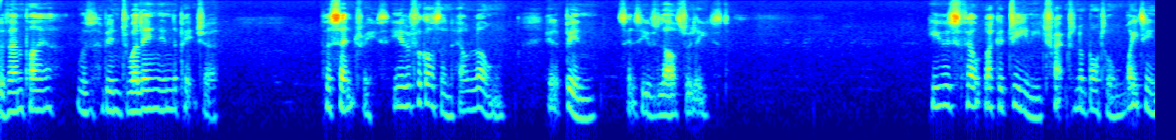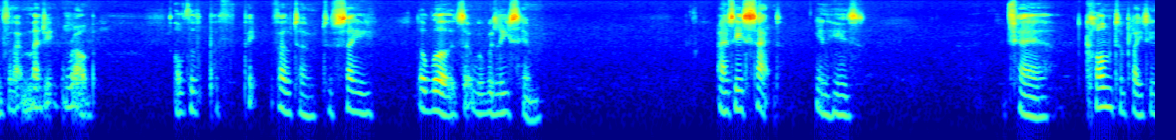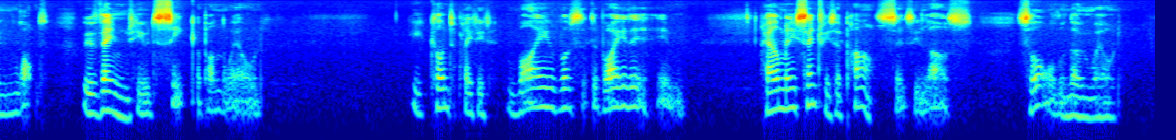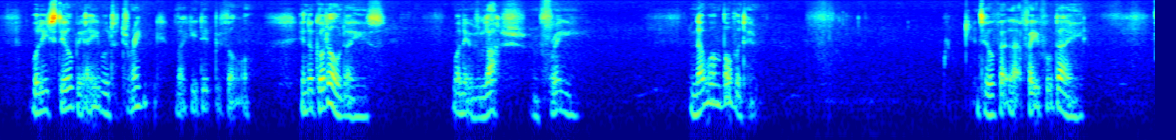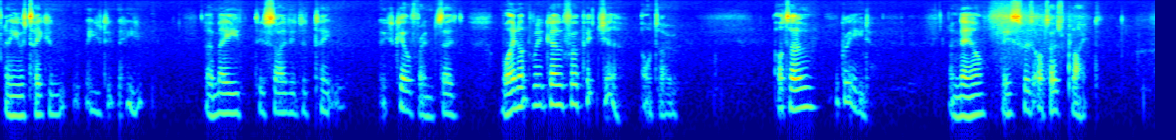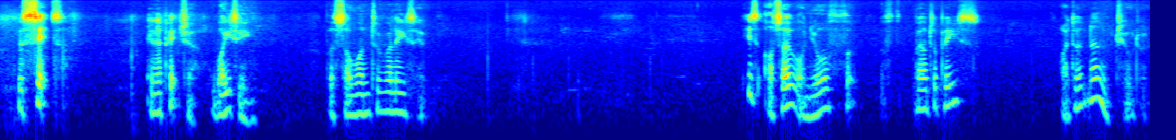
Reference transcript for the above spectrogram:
The vampire was been dwelling in the picture for centuries. He had forgotten how long it had been since he was last released. He was felt like a genie trapped in a bottle, waiting for that magic rub of the p- photo to say the words that would release him. As he sat in his chair, contemplating what revenge he would seek upon the world. He contemplated why was the why the him? How many centuries had passed since he last saw the known world? Would he still be able to drink like he did before, in the good old days, when it was lush and free? No one bothered him until that, fateful day, and he was taken. He he a maid decided to take his girlfriend. Said, "Why not we go for a picture, Otto?" Otto agreed, and now this was Otto's plight: to sit in a picture, waiting for someone to release him. Is Otto on your f- f- mantelpiece? I don't know, children.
